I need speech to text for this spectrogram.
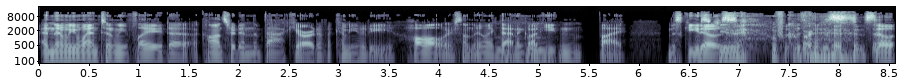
And then we went and we played a, a concert in the backyard of a community hall or something like that mm-hmm. and got mm-hmm. eaten by mosquitoes. Mosquito, of course. so,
